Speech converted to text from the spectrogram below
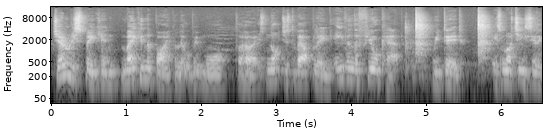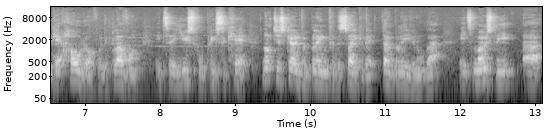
generally speaking, making the bike a little bit more for her. It's not just about bling. Even the fuel cap we did is much easier to get hold of with a glove on. It's a useful piece of kit. Not just going for bling for the sake of it. Don't believe in all that. It's mostly uh,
